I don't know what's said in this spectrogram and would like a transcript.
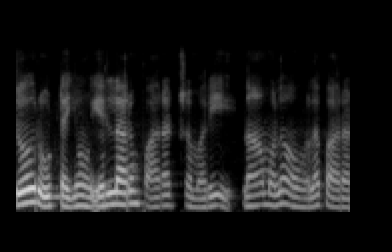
ஜோ ரூட்டையும் எல்லாரும் பாராட்டுற மாதிரி நாமளும் அவங்கள பாராட்டு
